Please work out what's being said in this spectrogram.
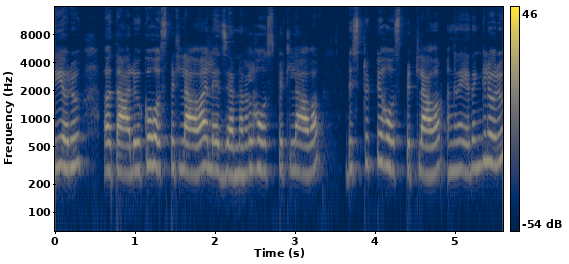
ബി ഒരു താലൂക്ക് ഹോസ്പിറ്റലാവാം അല്ലെങ്കിൽ ജനറൽ ഹോസ്പിറ്റലാവാം. ഡിസ്ട്രിക്റ്റ് ഹോസ്പിറ്റലാവാം അങ്ങനെ ഏതെങ്കിലും ഒരു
